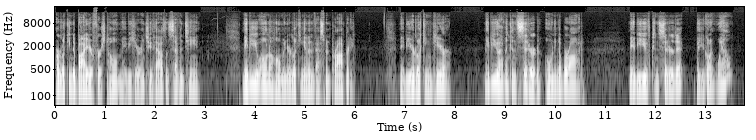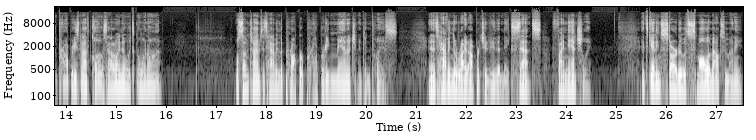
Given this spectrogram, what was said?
are looking to buy your first home, maybe here in 2017. Maybe you own a home and you're looking at investment property. Maybe you're looking here. Maybe you haven't considered owning abroad. Maybe you've considered it, but you're going, well, the property's not close. How do I know what's going on? Well, sometimes it's having the proper property management in place, and it's having the right opportunity that makes sense financially. It's getting started with small amounts of money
